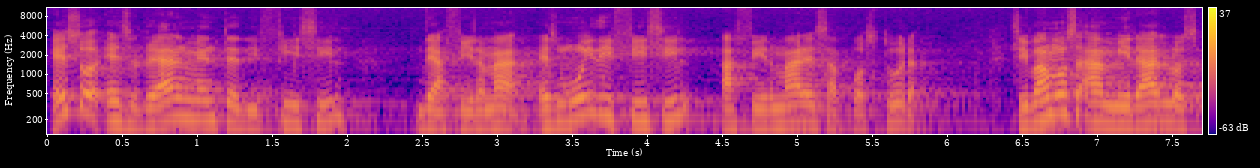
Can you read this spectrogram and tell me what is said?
Eso es realmente difícil de afirmar. Es muy difícil afirmar esa postura. Si vamos a mirar los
